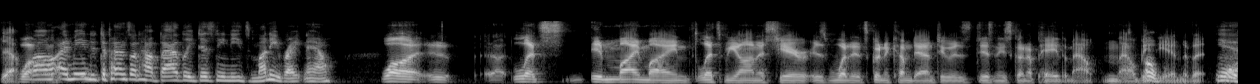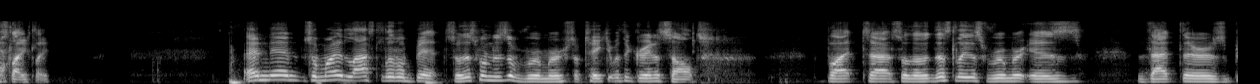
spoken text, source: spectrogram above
Yeah. Well, well, I mean, it depends on how badly Disney needs money right now. Well, uh, uh, let's in my mind, let's be honest here. Is what it's going to come down to is Disney's going to pay them out, and that'll be Oh. the end of it. Yeah. most likely. And then, so my last little bit. So this one is a rumor, so take it with a grain of salt. But uh, so the, this latest rumor is that there's the,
